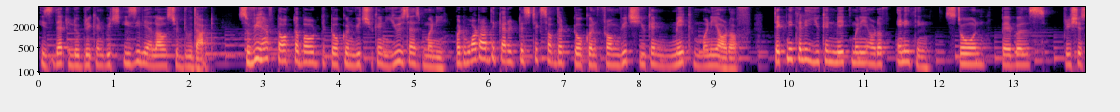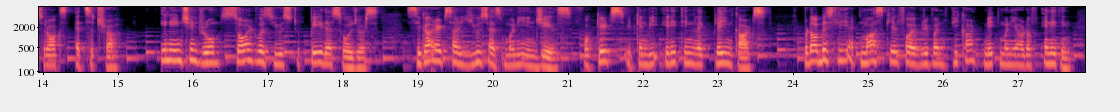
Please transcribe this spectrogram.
is that lubricant which easily allows to do that. So we have talked about the token which you can use as money, but what are the characteristics of that token from which you can make money out of? Technically, you can make money out of anything, stone, pebbles, precious rocks, etc. In ancient Rome, salt was used to pay their soldiers. Cigarettes are used as money in jails. For kids, it can be anything like playing cards. But obviously, at mass scale for everyone, we can't make money out of anything.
